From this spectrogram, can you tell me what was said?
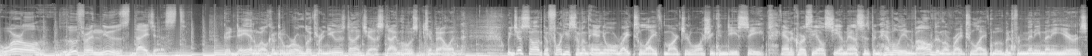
World Lutheran News Digest. Good day and welcome to World Lutheran News Digest. I'm host Kip Allen. We just saw the 47th annual Right to Life March in Washington, D.C. And of course, the LCMS has been heavily involved in the Right to Life movement for many, many years.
